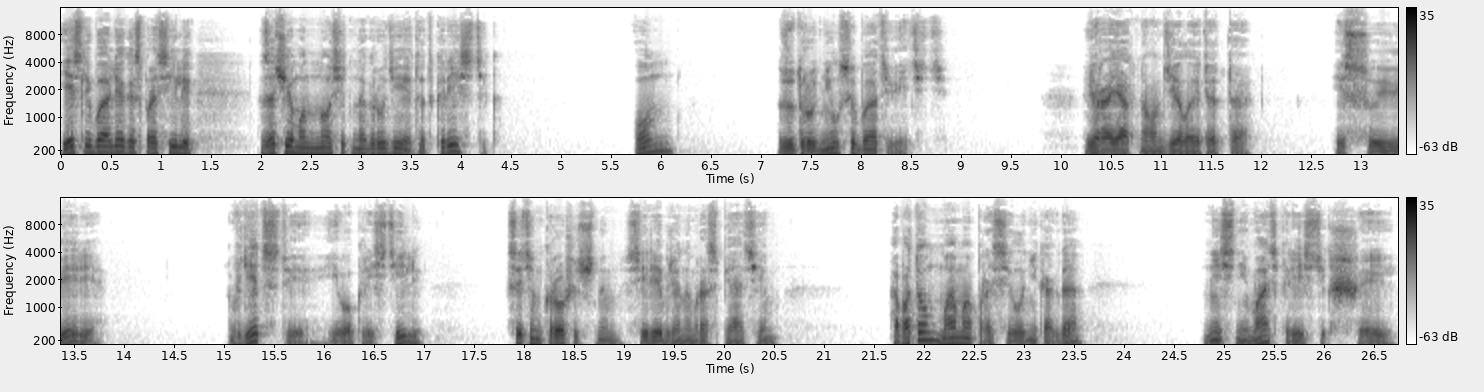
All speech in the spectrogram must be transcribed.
Если бы Олега спросили, зачем он носит на груди этот крестик, он затруднился бы ответить. Вероятно, он делает это из суеверия. В детстве его крестили с этим крошечным серебряным распятием, а потом мама просила никогда не снимать крестик с шеи.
